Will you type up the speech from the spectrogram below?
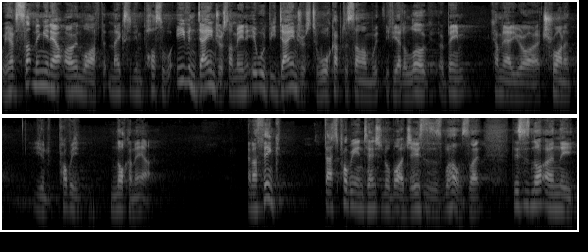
We have something in our own life that makes it impossible, even dangerous. I mean, it would be dangerous to walk up to someone with, if you had a log or beam coming out of your eye, trying to, you'd probably knock them out. And I think that's probably intentional by Jesus as well. It's like, this is not only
